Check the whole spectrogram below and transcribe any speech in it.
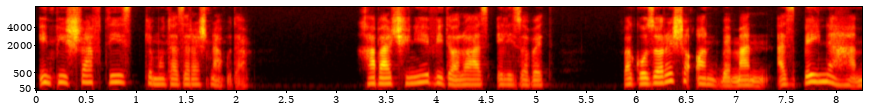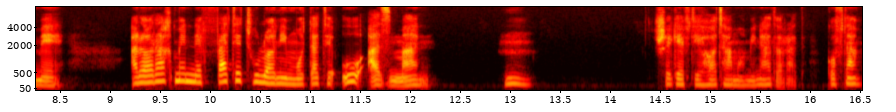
این پیشرفتی است که منتظرش نبودم. خبرچینی ویدالا از الیزابت و گزارش آن به من از بین همه علا رقم نفرت طولانی مدت او از من شگفتی ها تمامی ندارد گفتم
